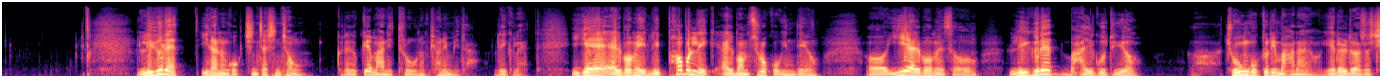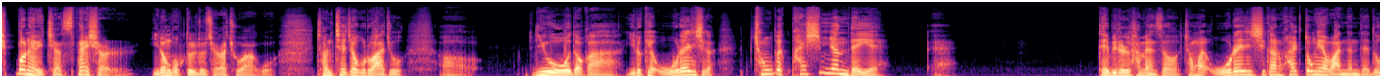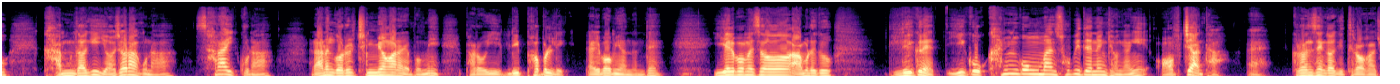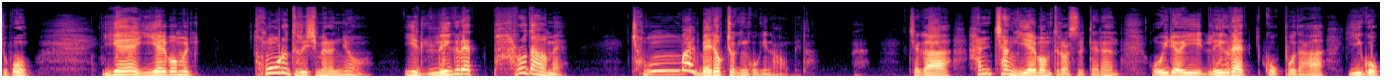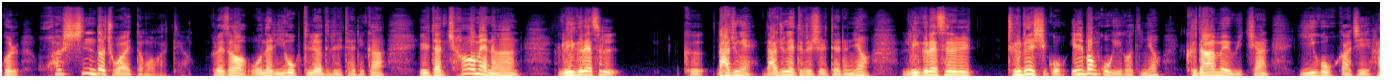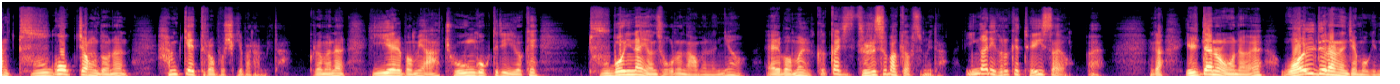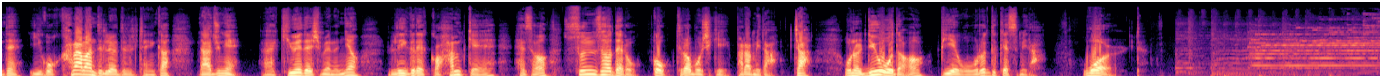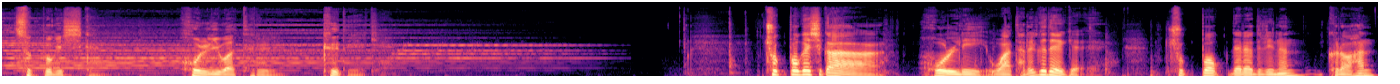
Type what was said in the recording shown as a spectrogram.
Regret이라는 곡 진짜 신청 그래도 꽤 많이 들어오는 편입니다. Regret. 이게 앨범이 Republic 앨범 수록곡인데요. 어, 이 앨범에서 Regret 말고도요. 어, 좋은 곡들이 많아요. 예를 들어서 10번에 위치한 Special 이런 곡들도 제가 좋아하고 전체적으로 아주 어, 뉴 오더가 이렇게 오랜 시간 1980년대에 예, 데뷔를 하면서 정말 오랜 시간 활동해 왔는데도 감각이 여전하구나 살아있구나 라는 거를 증명하는 앨범이 바로 이 Republic 앨범이었는데 이 앨범에서 아무래도 Regret 이 곡 한 곡만 소비되는 경향이 없지 않다. 예, 그런 생각이 들어가지고 이게 이 앨범을 통으로 들으시면은요 이 리그렛 바로 다음에 정말 매력적인 곡이 나옵니다. 제가 한창 이 앨범 들었을 때는 오히려 이 리그렛 곡보다 이 곡을 훨씬 더 좋아했던 것 같아요. 그래서 오늘 이 곡 들려드릴 테니까 일단 처음에는 리그렛을 그 나중에 나중에 들으실 때는요 리그렛을 들으시고 1번 곡이거든요. 그 다음에 위치한 이 곡까지 한 두 곡 정도는 함께 들어보시기 바랍니다. 그러면은 이 앨범이 아 좋은 곡들이 이렇게 두 번이나 연속으로 나오면은요 앨범을 끝까지 들을 수밖에 없습니다. 인간이 그렇게 돼 있어요. 예. 그러니까 일단은 오늘 World라는 제목인데 이 곡 하나만 들려드릴 테니까 나중에 아, 기회 되시면은요 Regret과 함께 해서 순서대로 꼭 들어보시기 바랍니다. 자 오늘 뉴 오더 B의 곡으로 듣겠습니다. World 축복의 시간 holy water를 그대에게 축복의 시간 holy water를 그대에게 축복 내려드리는 그러한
